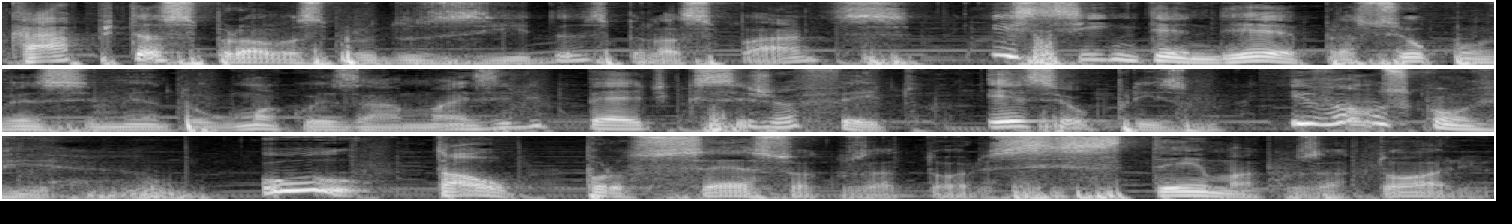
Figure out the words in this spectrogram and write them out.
capta as provas produzidas pelas partes e, se entender para seu convencimento alguma coisa a mais, ele pede que seja feito. Esse é o prisma. E vamos convir. O tal processo acusatório, sistema acusatório,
